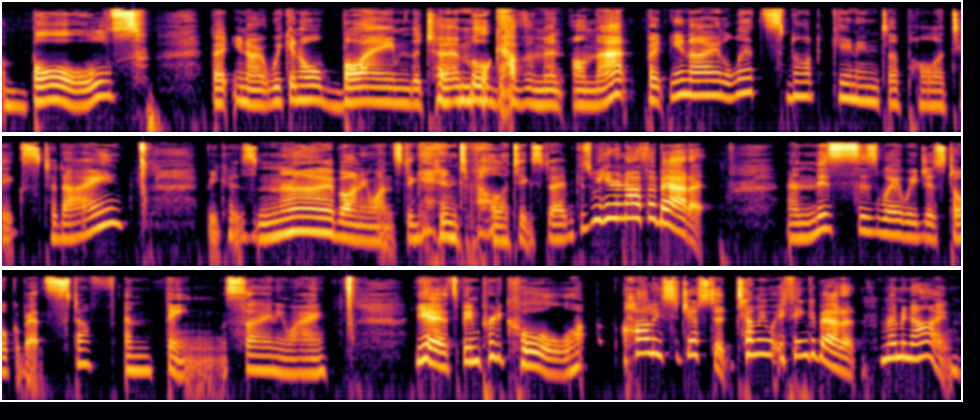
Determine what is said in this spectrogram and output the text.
balls, but you know, we can all blame the Turnbull government on that. But you know, let's not get into politics today because nobody wants to get into politics today because we hear enough about it. And this is where we just talk about stuff and things. So, anyway, yeah, it's been pretty cool. Highly suggest it. Tell me what you think about it. Let me know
